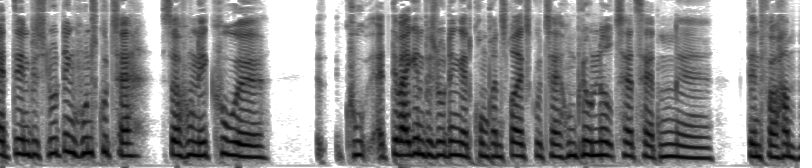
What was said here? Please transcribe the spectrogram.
at det er en beslutning, hun skulle tage, så hun ikke kunne, øh, kunne... At det var ikke en beslutning, at kronprins Frederik skulle tage. Hun blev nødt til at tage den, øh, den for ham.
